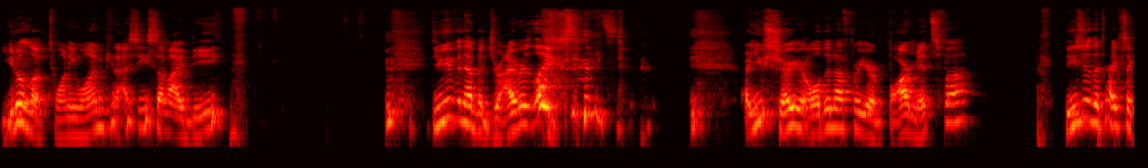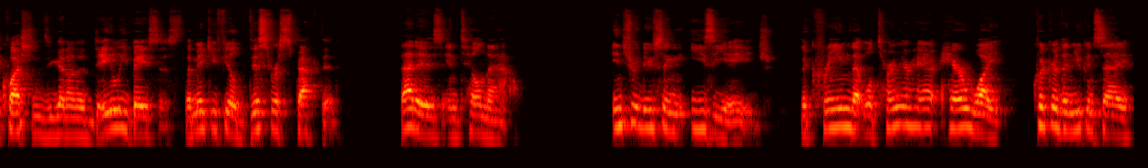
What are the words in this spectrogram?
You don't look 21. Can I see some ID? Do you even have a driver's license? Are you sure you're old enough for your bar mitzvah? These are the types of questions you get on a daily basis that make you feel disrespected. That is, until now. Introducing Easy Age, the cream that will turn your hair, hair white quicker than you can say,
